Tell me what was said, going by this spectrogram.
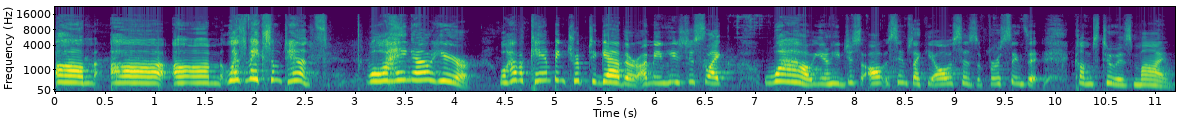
um, uh, um, let's make some tents. We'll hang out here. We'll have a camping trip together. I mean, he's just like, wow. You know, he just always seems like he always says the first things that comes to his mind.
